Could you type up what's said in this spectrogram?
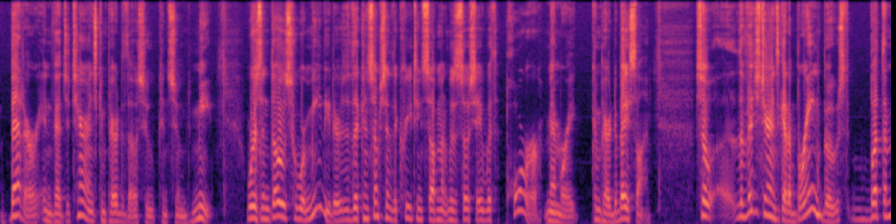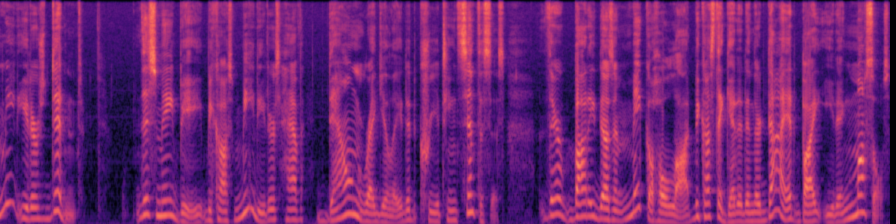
better in vegetarians compared to those who consumed meat, whereas in those who were meat eaters, the consumption of the creatine supplement was associated with poorer memory compared to baseline. So uh, the vegetarians got a brain boost, but the meat eaters didn't. This may be because meat eaters have downregulated creatine synthesis. Their body doesn't make a whole lot because they get it in their diet by eating muscles.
